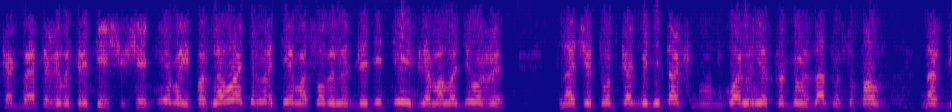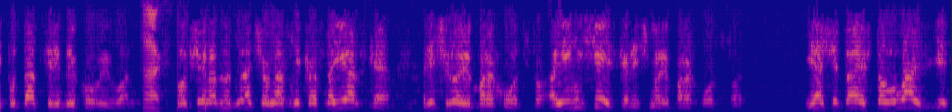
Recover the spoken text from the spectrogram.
как бы это животрепещущая тема и познавательная тема, особенно для детей, для молодежи. Значит, вот как бы не так буквально несколько назад выступал наш депутат Серебряков Иван. Так. Вообще надо знать, что у нас не Красноярское речное пароходство, а Енисейское речное пароходство. Я считаю, что власть здесь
